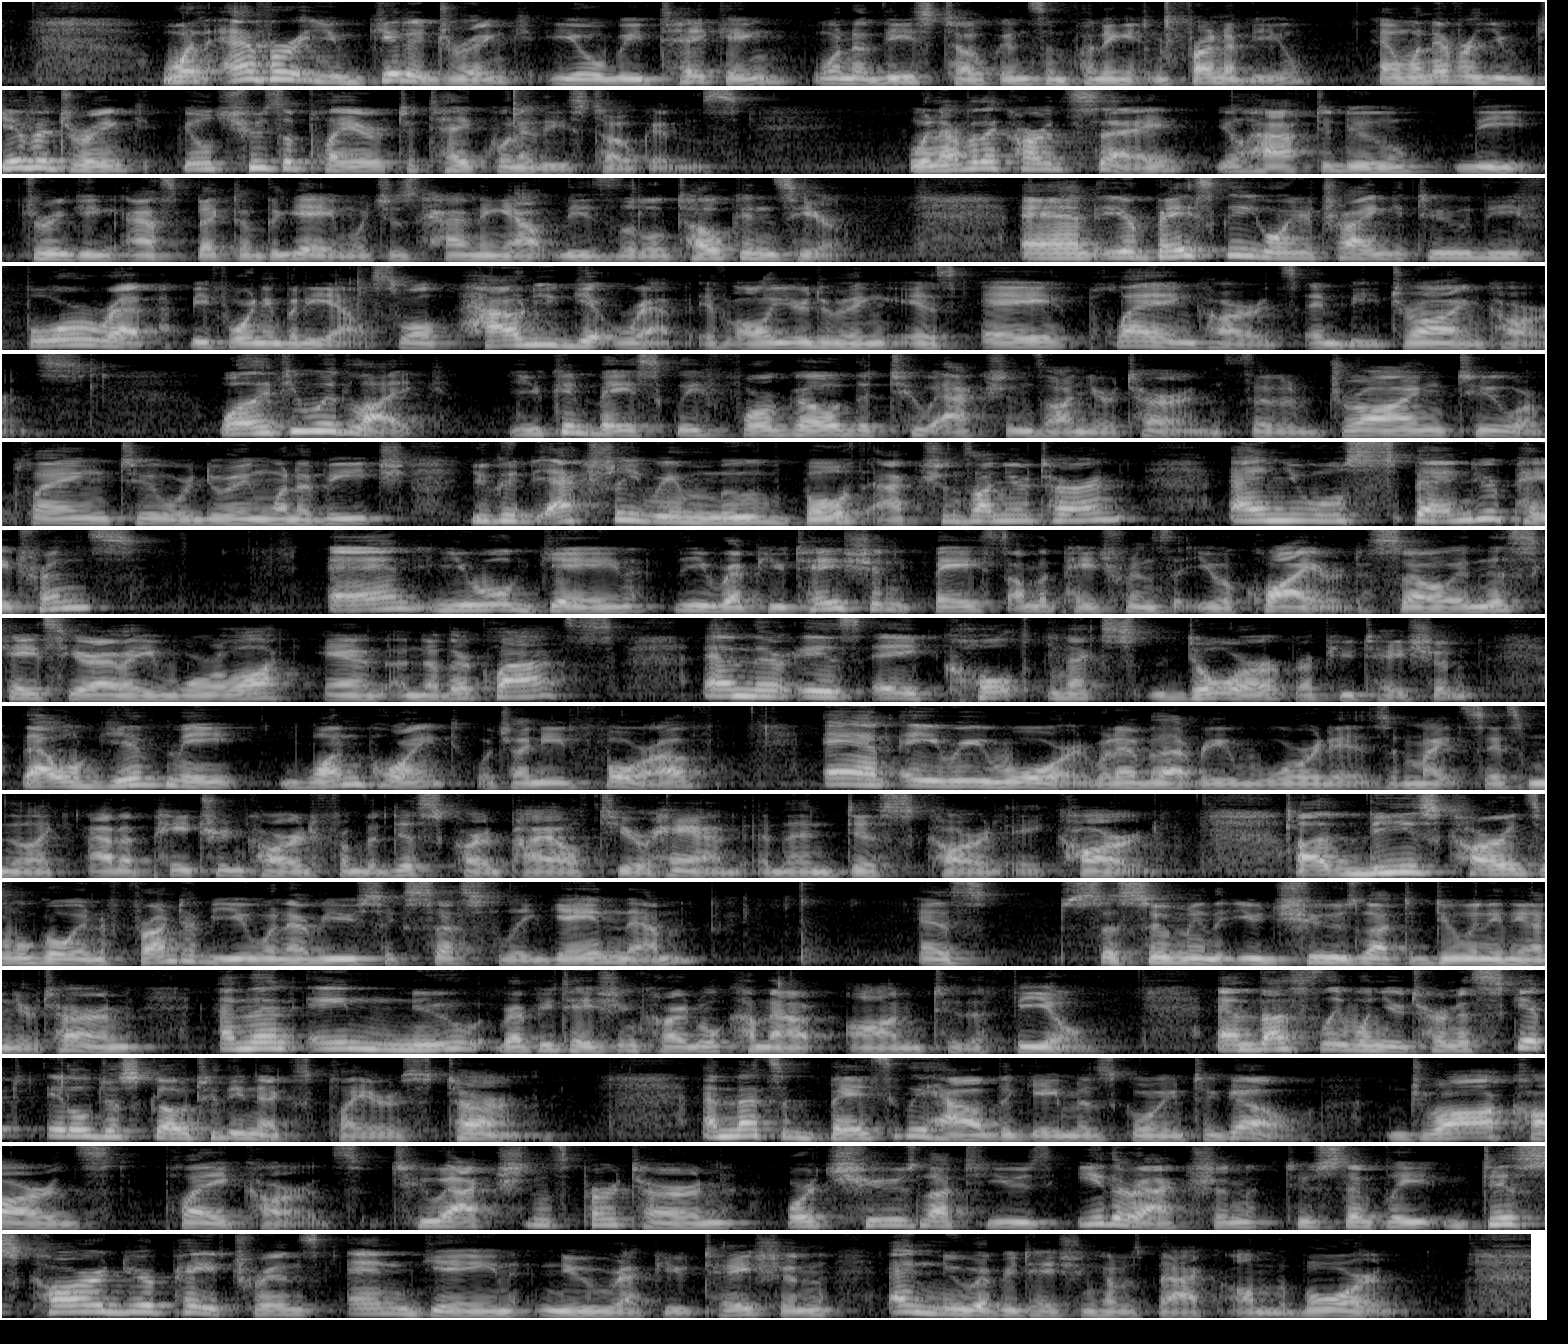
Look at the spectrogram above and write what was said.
Whenever you get a drink, you'll be taking one of these tokens and putting it in front of you, and whenever you give a drink, you'll choose a player to take one of these tokens. Whenever the cards say, you'll have to do the drinking aspect of the game, which is handing out these little tokens here. And you're basically going to try and get to the 4 rep before anybody else. Well, how do you get rep if all you're doing is A, playing cards, and B, drawing cards? Well, if you would like, you can basically forego the two actions on your turn. Instead of drawing two or playing two or doing one of each, you could actually remove both actions on your turn, and you will spend your patrons, and you will gain the reputation based on the patrons that you acquired. So in this case here I have a Warlock and another class, and there is a Cult Next Door reputation that will give me one point, which I need four of, and a reward, whatever that reward is. It might say something like add a patron card from the discard pile to your hand and then discard a card. Uh, these cards will go in front of you whenever you successfully gain them as assuming that you choose not to do anything on your turn, and then a new reputation card will come out onto the field. And thusly, when your turn is skipped, it'll just go to the next player's turn. And that's basically how the game is going to go. Draw cards, play cards, two actions per turn, or choose not to use either action to simply discard your patrons and gain new reputation, and new reputation comes back on the board.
